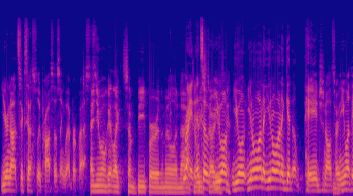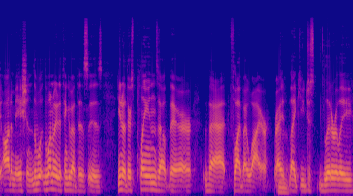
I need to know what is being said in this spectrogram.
you're not successfully processing web requests. and you won't get like some beeper in the middle of the night. Right, to and so you won't, you won't, you don't want to, you don't want to get a page and all that sort of. You want the automation. The, the one way to think about this is, you know, there's planes out there that fly by wire, right? Mm. Like you just literally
